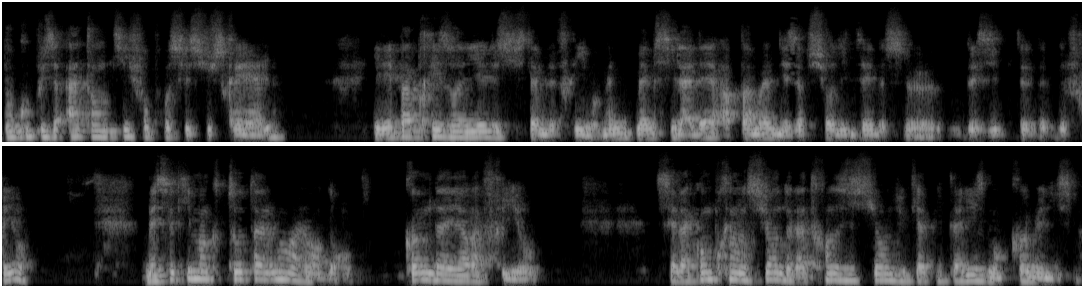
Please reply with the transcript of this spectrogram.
beaucoup plus attentif au processus réel, il n'est pas prisonnier du système de Frio, même, s'il adhère à pas mal des absurdités de, ce, Frio. Mais ce qui manque totalement à Lordon, comme d'ailleurs à Frio, c'est la compréhension de la transition du capitalisme au communisme.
